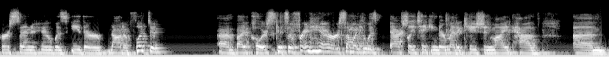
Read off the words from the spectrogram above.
person who was either not afflicted um, bipolar schizophrenia or someone who was actually taking their medication might have um,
